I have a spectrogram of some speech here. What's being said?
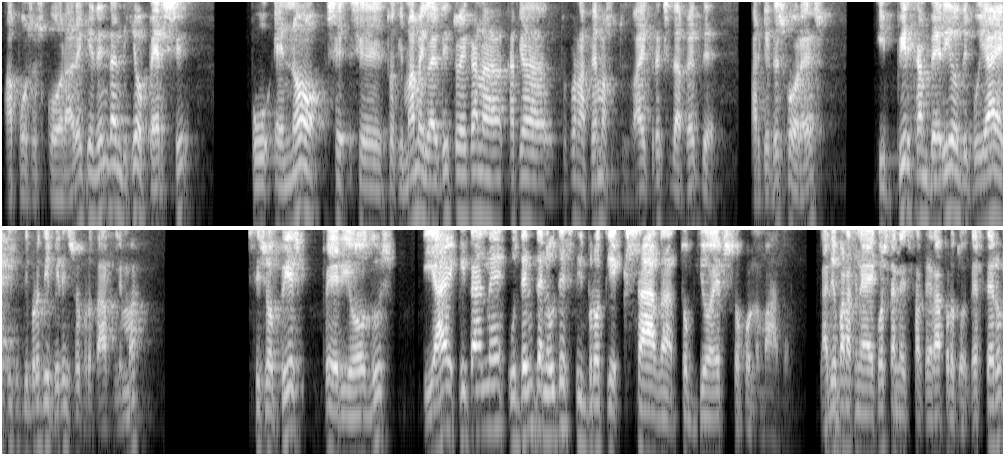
από όσο σκόραρε και δεν ήταν τυχαίο πέρσι που ενώ σε, σε, το θυμάμαι, δηλαδή το έκανα κάποια, το ένα θέμα στο ΑΕΚ 65 αρκετές φορές. Υπήρχαν περίοδοι που η ΑΕΚ είχε την πρώτη επίθεση στο πρωτάθλημα, στις οποίες περιόδους η ΑΕΚ ήταν, δεν ήταν ούτε στην πρώτη εξάδα των πιο εύστοχων ομάδων. Δηλαδή ο Παναθηναϊκός ήταν σταθερά πρώτο-δεύτερο,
